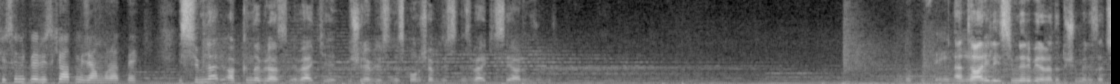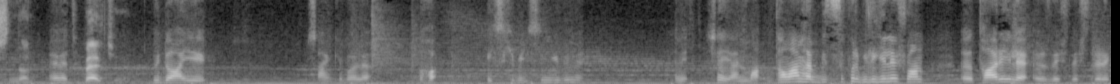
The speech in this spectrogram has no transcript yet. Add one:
kesinlikle riske atmayacağım Murat Bey. İsimler hakkında biraz belki düşünebilirsiniz, konuşabilirsiniz. Belki size yardımcı olur. 1957. Yani tarihle isimleri bir arada düşünmeniz açısından Evet. belki. Hüdayi sanki böyle daha eski bir isim gibi mi? Hani şey yani ma- tamamen bir sıfır bilgiyle şu an e, tarihle özdeşleştirerek.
